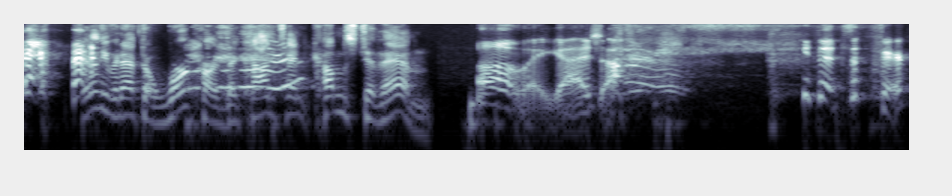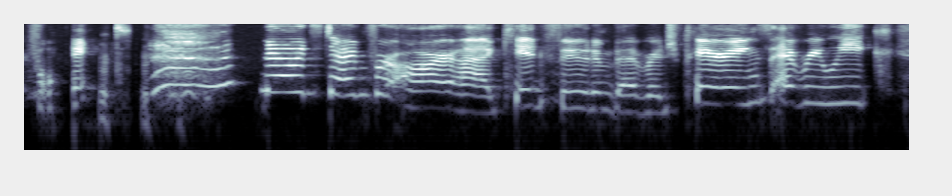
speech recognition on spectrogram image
they don't even have to work hard. The content comes to them. Oh my gosh. That's a fair point. now it's time for our uh, kid food and beverage pairings. Every week,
